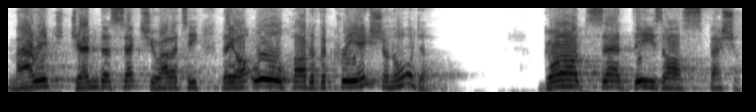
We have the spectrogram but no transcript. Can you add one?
marriage, gender, sexuality, they are all part of the creation order. God said these are special.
